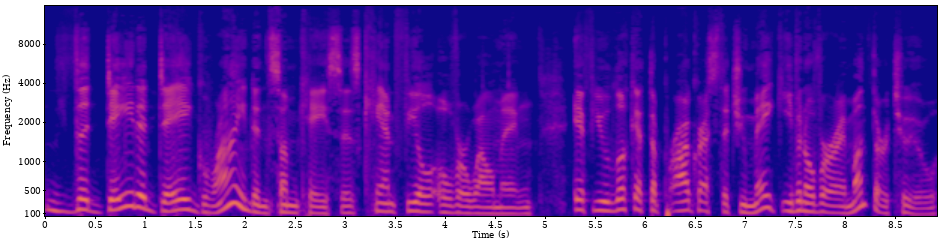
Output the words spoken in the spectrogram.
the day to day grind in some cases can feel overwhelming. If you look at the progress that you make, even over a month or two,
